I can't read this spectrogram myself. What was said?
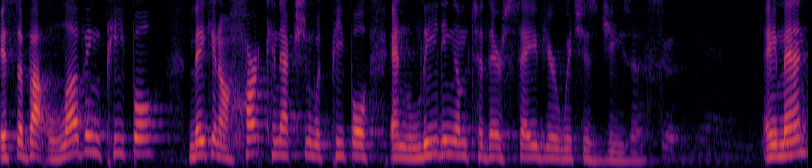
It's about loving people, making a heart connection with people, and leading them to their Savior, which is Jesus. Amen?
